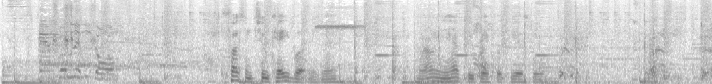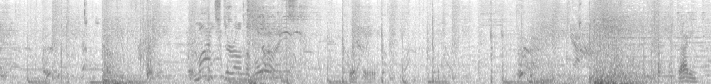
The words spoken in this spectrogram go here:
Prepare for liftoff. Pressing 2K buttons, man. I don't even have 2K for PS4. Monster on the boards. Got him.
